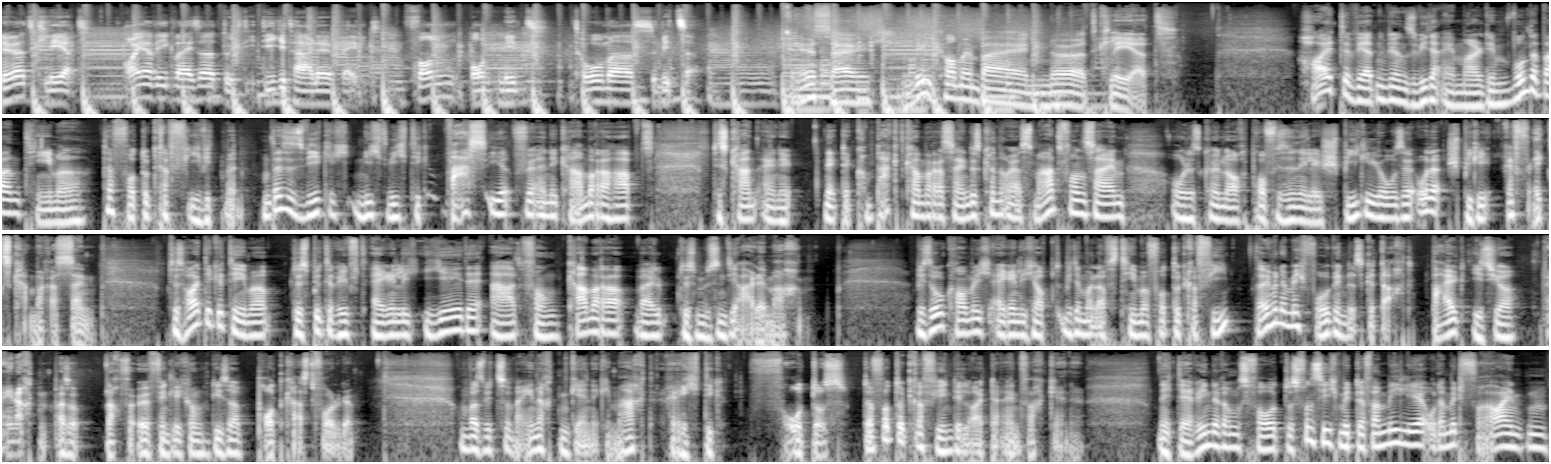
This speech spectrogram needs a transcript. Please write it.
Nerd klärt. Euer Wegweiser durch die digitale Welt. Von und mit Thomas Witzer. Grüß euch, willkommen bei Nerd klärt. Heute werden wir uns wieder einmal dem wunderbaren Thema der Fotografie widmen. Und das ist wirklich nicht wichtig, was ihr für eine Kamera habt. Das kann eine nette Kompaktkamera sein, das kann euer Smartphone sein oder es können auch professionelle spiegellose oder Spiegelreflexkameras sein. Das heutige Thema, das betrifft eigentlich jede Art von Kamera, weil das müssen die alle machen. Wieso komme ich eigentlich wieder mal aufs Thema Fotografie? Da habe ich mir nämlich Folgendes gedacht. Bald ist ja Weihnachten, also nach Veröffentlichung dieser Podcast-Folge. Und was wird zu Weihnachten gerne gemacht? Richtig Fotos. Da fotografieren die Leute einfach gerne. Nette Erinnerungsfotos von sich mit der Familie oder mit Freunden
